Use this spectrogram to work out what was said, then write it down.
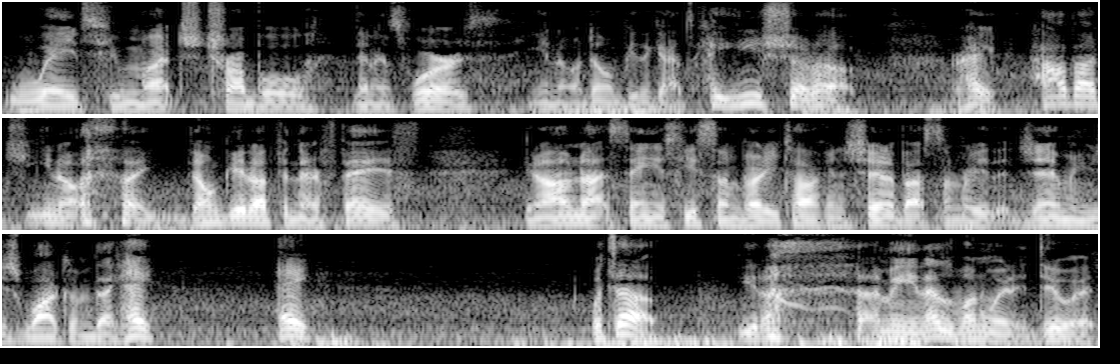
way too much trouble than it's worth. You know, don't be the guy that's like, hey, you need to shut up or hey, how about you, you know, like don't get up in their face. You know, I'm not saying you see somebody talking shit about somebody at the gym and you just walk up and be like, hey, hey, what's up? You know, I mean, that's one way to do it.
